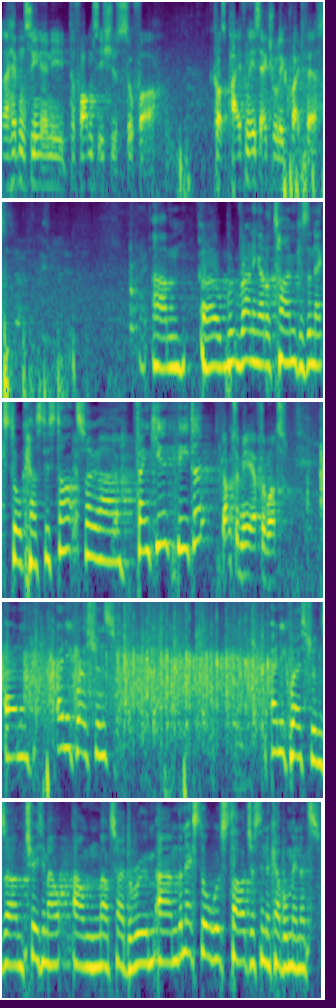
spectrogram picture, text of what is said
I haven't seen any performance issues so far because Python is actually quite fast. Um, uh, we're running out of time because the next talk has to start. Yeah. So uh, Yeah. thank you, Pieter. Come to me afterwards. And any questions? Any questions? Um, chase him out um, outside the room. Um, the next talk will start just in a couple minutes.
